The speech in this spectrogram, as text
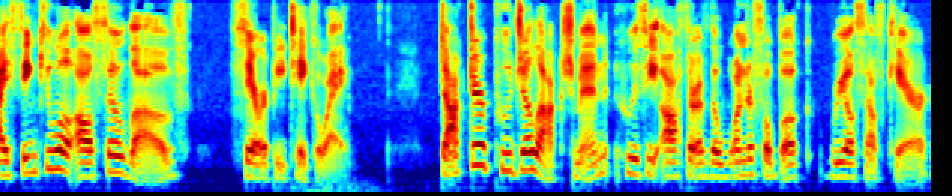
I think you will also love therapy takeaway. Dr. Pooja Lakshmin, who is the author of the wonderful book Real Self Care,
